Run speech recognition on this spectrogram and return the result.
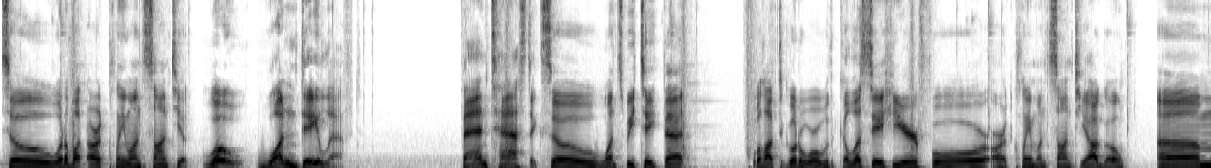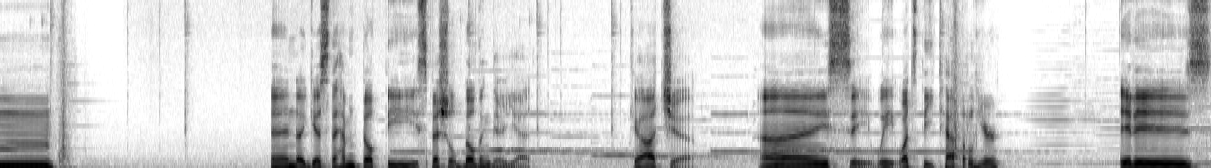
So, what about our claim on Santiago? Whoa, one day left. Fantastic. So, once we take that, we'll have to go to war with Galicia here for our claim on Santiago. Um... And I guess they haven't built the special building there yet. Gotcha. I see. Wait, what's the capital here? It is...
